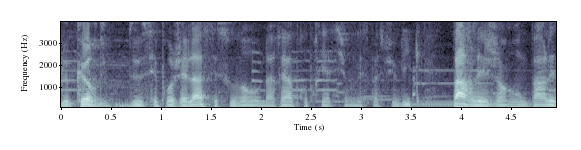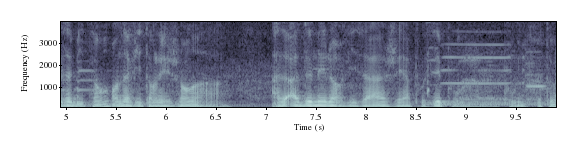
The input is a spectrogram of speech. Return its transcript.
Le cœur de ces projets-là, c'est souvent la réappropriation de l'espace public par les gens ou par les habitants, en invitant les gens à, donner leur visage et à poser pour, une photo.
